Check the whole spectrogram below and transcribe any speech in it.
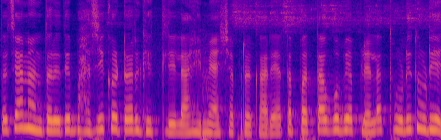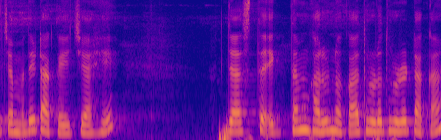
त्याच्यानंतर इथे भाजी कटर घेतलेला आहे मी अशा प्रकारे. आता पत्तागोबी आपल्याला थोडी थोडी याच्यामध्ये टाकायची आहे. जास्त एकदम घालू नका थोडं थोडं टाका.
